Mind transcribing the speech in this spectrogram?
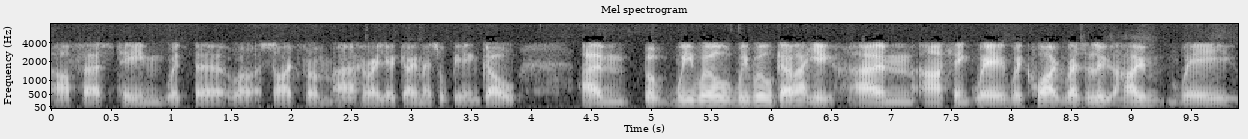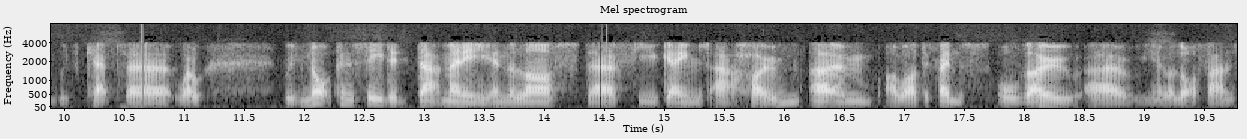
our first team with the well, aside from uh, Heurelho Gomes, will be in goal. Um, but we will we will go at you. Um, I think we're we're quite resolute at home. We we've kept uh, well We've not conceded that many in the last uh, few games at home. Um, our defence, although uh, you know a lot of fans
